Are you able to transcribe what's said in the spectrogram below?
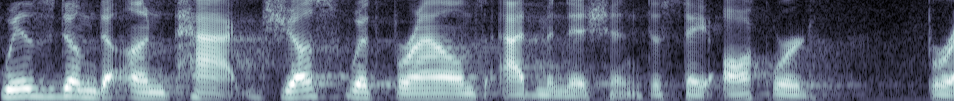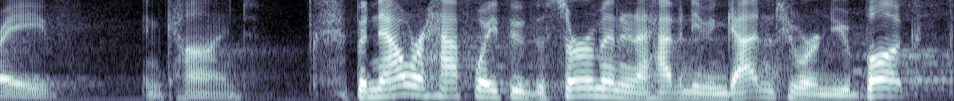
wisdom to unpack just with Brown's admonition to stay awkward, brave, and kind. But now we're halfway through the sermon and I haven't even gotten to our new book,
